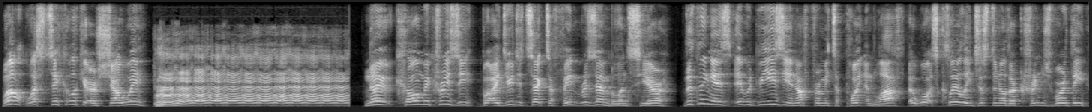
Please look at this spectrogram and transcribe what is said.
Well, let's take a look at her, shall we? Now, call me crazy, but I do detect a faint resemblance here. The thing is, it would be easy enough for me to point and laugh at what's clearly just another cringeworthy,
